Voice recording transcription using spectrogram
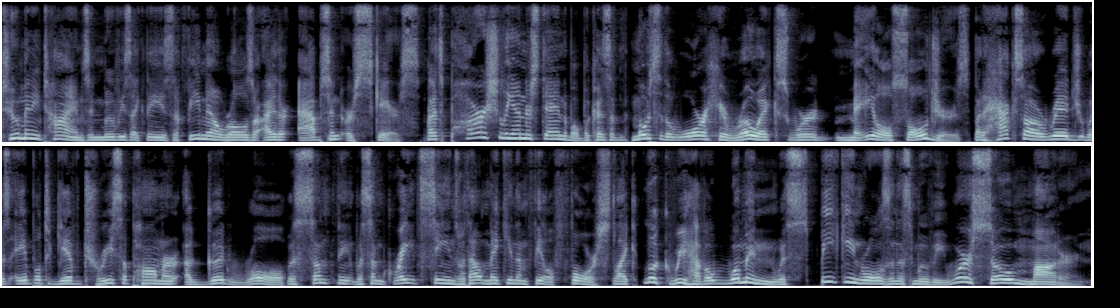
Too many times in movies like these, the female roles are either absent or scarce. That's partially understandable because of most of the war heroics were male soldiers, but Hacksaw Ridge was able to give Teresa Palmer a good role with something with some great scenes without making them feel forced. Like, look, we have a woman with speaking roles in this movie. We're so modern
